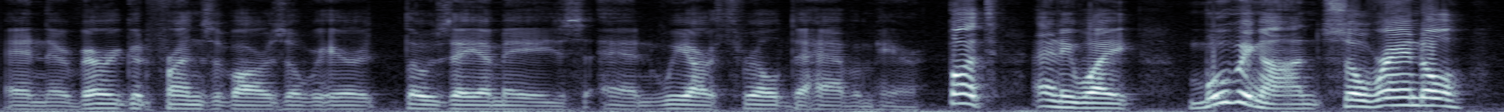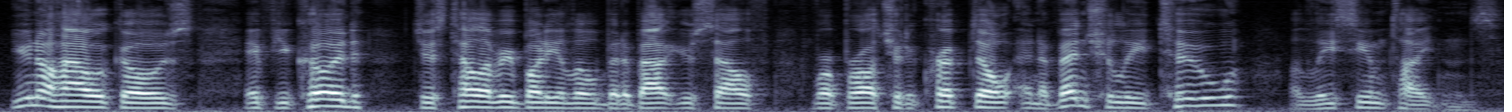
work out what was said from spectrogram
and they're very good friends of ours over here at those AMAs, and we are thrilled to have them here. But anyway, moving on. So, Randall, you know how it goes. If you could, just tell everybody a little bit about yourself, what brought you to crypto, and eventually to Elysium Titans.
